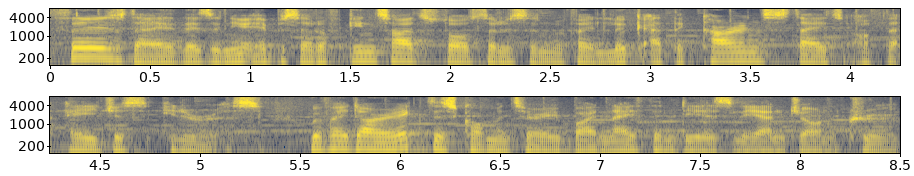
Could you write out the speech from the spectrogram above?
Thursday, there's a new episode of Inside Star Citizen with a look at the current state of the Aegis Idris, with a director's commentary by Nathan Dearsley and John Crewe.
